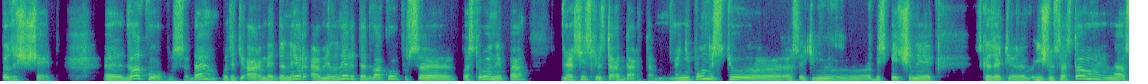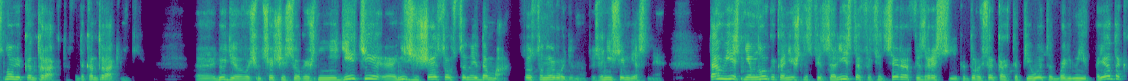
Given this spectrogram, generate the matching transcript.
кто защищает? Э, два корпуса, да, вот эти армия ДНР, армия ЛНР, это два корпуса, построенные по российским стандартам. Они полностью э, с этим э, обеспечены, сказать, личным составом на основе контрактов. Это контрактники. Люди, в общем, чаще всего, конечно, не дети, они защищают собственные дома, собственную родину. То есть они все местные. Там есть немного, конечно, специалистов, офицеров из России, которые все как-то приводят более-менее порядок.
